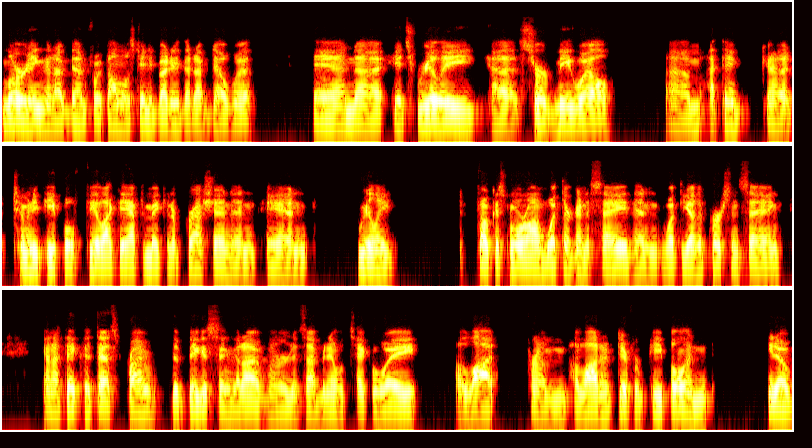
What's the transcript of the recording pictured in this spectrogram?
learning that I've done with almost anybody that I've dealt with, and uh, it's really uh, served me well. Um, I think uh, too many people feel like they have to make an impression and and really focus more on what they're going to say than what the other person's saying. And I think that that's probably the biggest thing that I've learned is I've been able to take away a lot from a lot of different people. And, you know,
